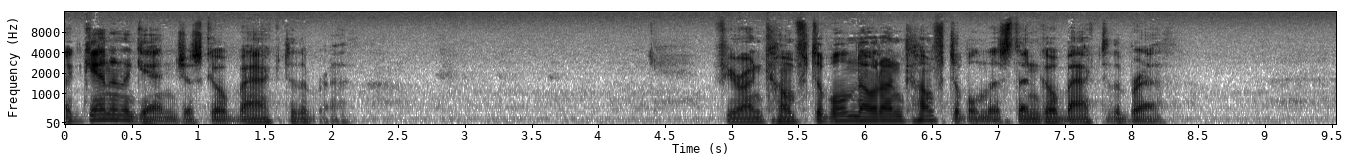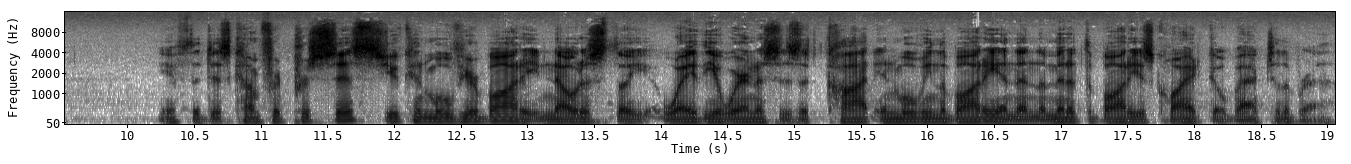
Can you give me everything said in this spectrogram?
Again and again, just go back to the breath. If you're uncomfortable, note uncomfortableness, then go back to the breath. If the discomfort persists, you can move your body. Notice the way the awareness is caught in moving the body, and then the minute the body is quiet, go back to the breath.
